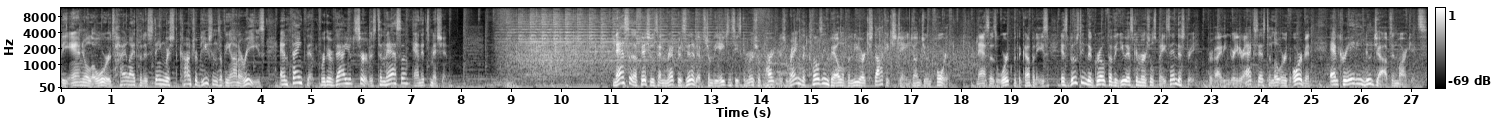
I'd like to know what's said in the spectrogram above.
The annual awards highlight the distinguished contributions of the honorees and thank them for their valued service to NASA and its mission. NASA officials and representatives from the agency's commercial partners rang the closing bell of the New York Stock Exchange on June 4th. NASA's work with the companies is boosting the growth of the U.S. commercial space industry, providing greater access to low Earth orbit, and creating new jobs and markets.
